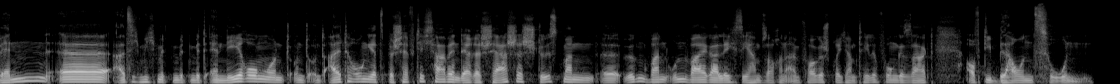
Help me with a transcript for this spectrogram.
wenn, äh, als ich mich mit, mit, mit Ernährung und, und, und Alterung jetzt beschäftigt habe in der Recherche, stößt man äh, irgendwann unweigerlich, Sie haben es auch in einem Vorgespräch am Telefon gesagt, auf die blauen Zonen.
